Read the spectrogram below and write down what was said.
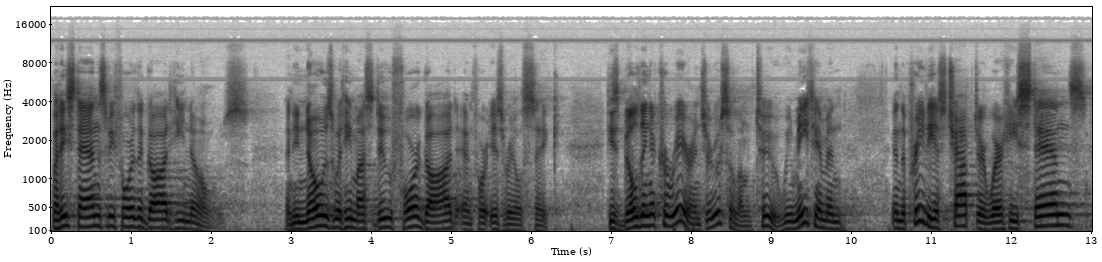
But he stands before the God he knows, and he knows what he must do for God and for Israel's sake. He's building a career in Jerusalem, too. We meet him in, in the previous chapter where he stands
